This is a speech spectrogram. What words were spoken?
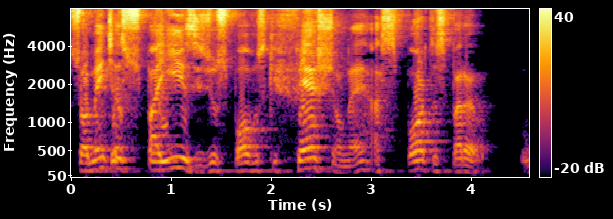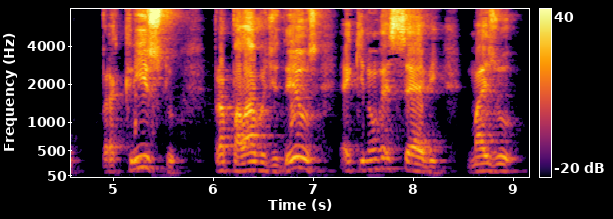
Somente os países e os povos que fecham né, as portas para para Cristo, para a palavra de Deus, é que não recebem, mas o,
